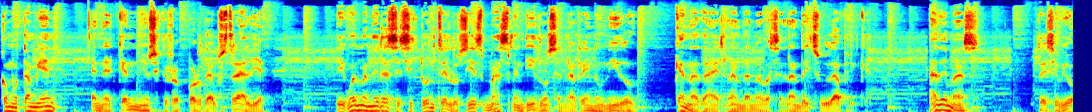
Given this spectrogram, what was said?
como también en el Ken Music Report de Australia. De igual manera se situó entre los 10 más vendidos en el Reino Unido, Canadá, Irlanda, Nueva Zelanda y Sudáfrica. Además, recibió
